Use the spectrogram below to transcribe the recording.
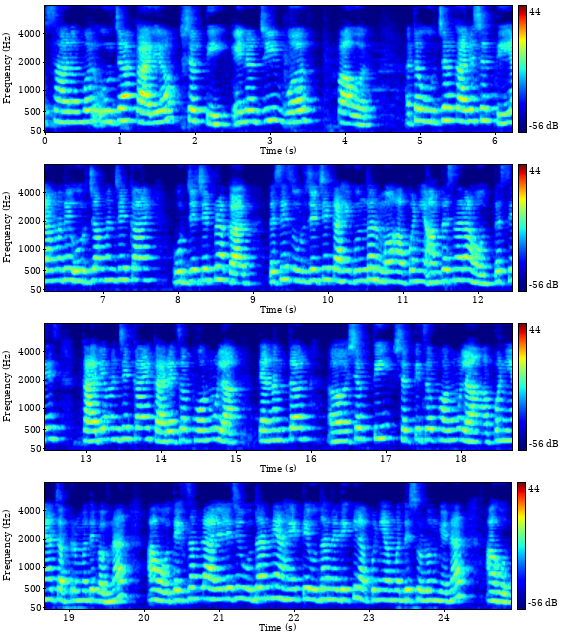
सहा नंबर ऊर्जा कार्य शक्ती एनर्जी वर्क पॉवर आता ऊर्जा कार्यशक्ती यामध्ये ऊर्जा म्हणजे काय? ऊर्जेचे प्रकार तसेच ऊर्जेचे काही गुणधर्म आपण अभ्यासणार आहोत. तसेच कार्य म्हणजे काय? कार्याचा फॉर्म्युला त्यानंतर शक्ती शक्तीचा फॉर्म्युला आपण या चॅप्टरमध्ये बघणार आहोत. एक्झामला आलेले जे उदाहरणे आहेत ते उदाहरणे देखील आपण यामध्ये सोडून घेणार आहोत.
